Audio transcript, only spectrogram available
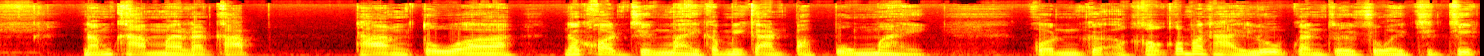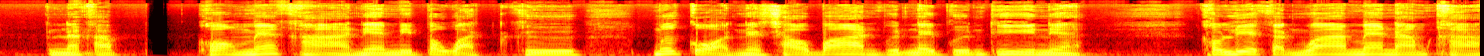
ำน้ำคำมานะครับ ทางตัวนครเชียงใหม่ก็มีการปรับปรุงใหม่ คนเขาก็มาถ่ายรูปกันสวยๆชิคๆนะครับคลองแม่ข่าเนี่ยมีประวัติคือเมื่อก่อนเนี่ยชาวบ้านพื้นในพื้นที่เนี่ยเขาเรียกกันว่าแม่น้ำข่า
